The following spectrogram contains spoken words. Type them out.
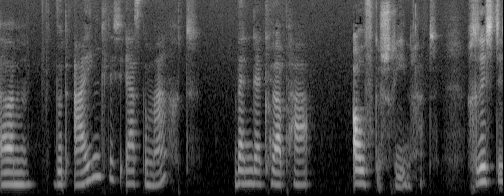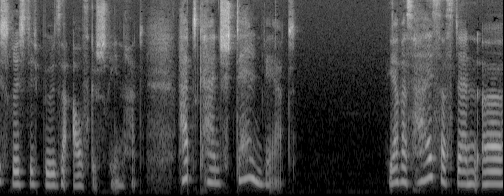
ähm, wird eigentlich erst gemacht, wenn der Körper aufgeschrien hat. Richtig, richtig böse aufgeschrien hat. Hat keinen Stellenwert ja, was heißt das denn, äh,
